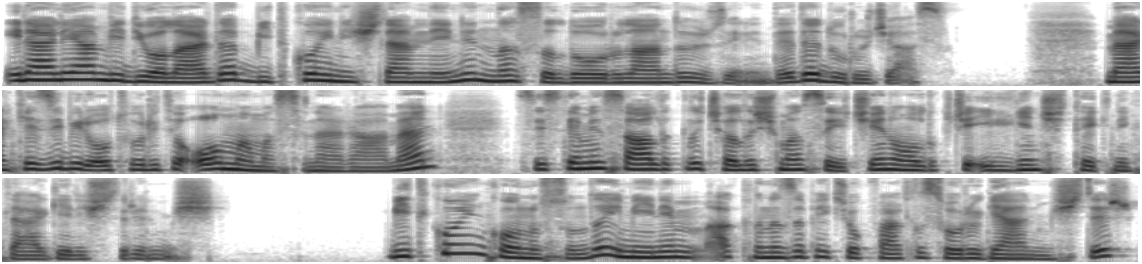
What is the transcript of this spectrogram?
İlerleyen videolarda Bitcoin işlemlerinin nasıl doğrulandığı üzerinde de duracağız. Merkezi bir otorite olmamasına rağmen, sistemin sağlıklı çalışması için oldukça ilginç teknikler geliştirilmiş. Bitcoin konusunda eminim aklınıza pek çok farklı soru gelmiştir.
